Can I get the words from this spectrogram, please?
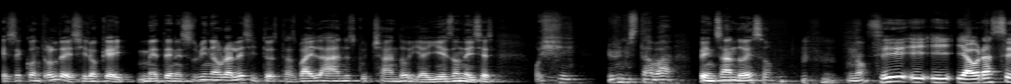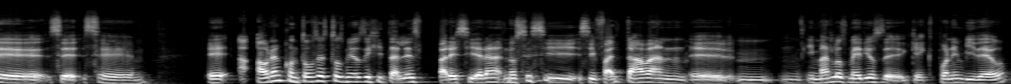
ese control de decir, ok, meten esos binaurales y tú estás bailando, escuchando y ahí es donde dices, oye, yo no estaba pensando eso, ¿no? Sí, y, y, ahora se, se, se eh, ahora con todos estos medios digitales pareciera, no sé si, si faltaban, eh, mm, y más los medios de, que exponen video,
